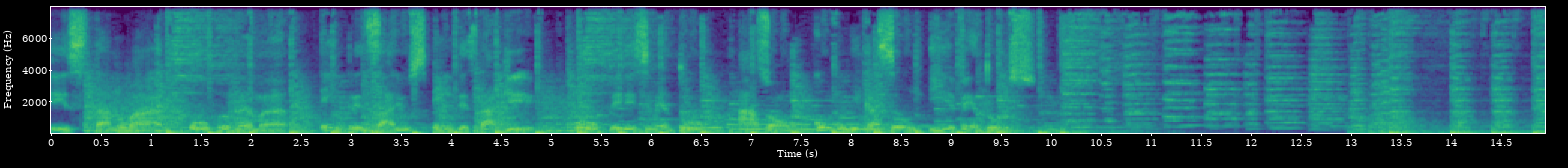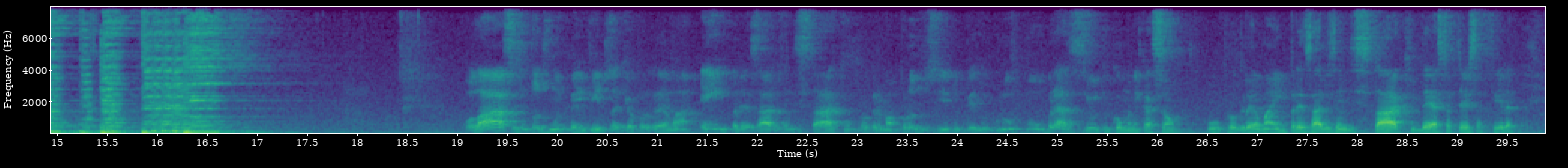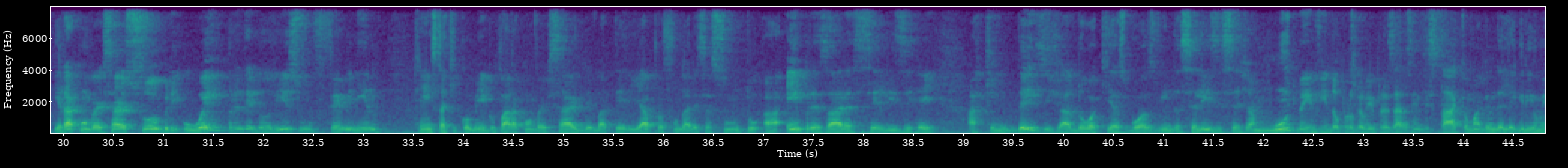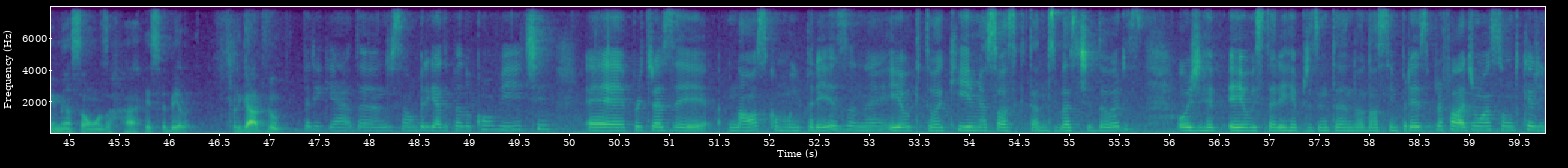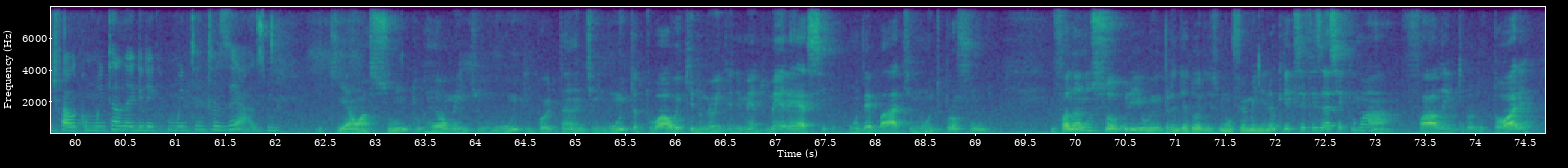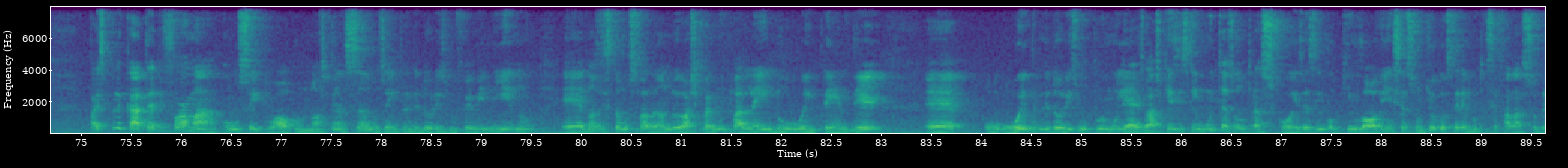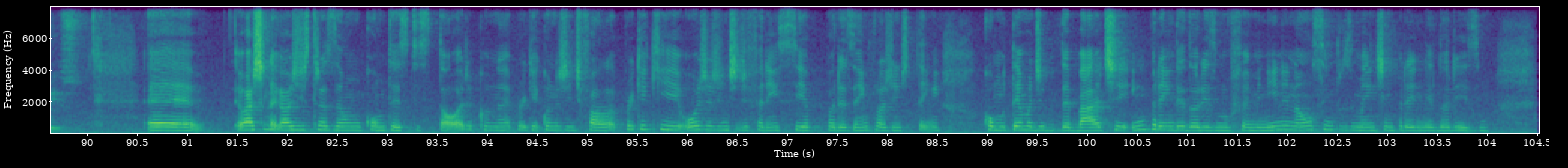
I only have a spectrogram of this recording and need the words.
Está no ar o programa Empresários em Destaque. Oferecimento Azon Comunicação e Eventos. Olá, sejam todos muito bem-vindos aqui ao programa Empresários em Destaque, um programa produzido pelo Grupo Brasil de Comunicação. O programa Empresários em Destaque desta terça-feira irá conversar sobre o empreendedorismo feminino. Quem está aqui comigo para conversar, debater e aprofundar esse assunto, a empresária Celise Rei, a quem desde já dou aqui as boas-vindas. Celise, seja muito bem-vinda ao programa Empresários em Destaque, é uma grande alegria e uma imensa honra recebê-la. Obrigado, viu? Obrigada, Anderson. Obrigada pelo convite, é, por trazer nós como empresa, né? Eu que estou aqui, minha sócia que está nos bastidores. Hoje eu estarei representando a nossa empresa para falar de um assunto que a gente fala com muita alegria e com muito entusiasmo. E que é um assunto realmente muito importante, muito atual e que, no meu entendimento, merece um debate muito profundo. E falando sobre o empreendedorismo feminino, eu queria que você fizesse aqui uma fala introdutória para explicar até de forma conceitual, quando nós pensamos em empreendedorismo feminino, é, nós estamos falando, eu acho que vai muito além do empreender, é, o, o, empreendedorismo por mulheres. Eu acho que existem muitas outras coisas que envolvem esse assunto e eu gostaria muito que você falasse sobre isso. É, eu acho legal a gente trazer um contexto histórico, né? Porque quando a gente fala, por que, que hoje a gente diferencia, por exemplo, a gente tem como tema de debate empreendedorismo feminino e não simplesmente empreendedorismo.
